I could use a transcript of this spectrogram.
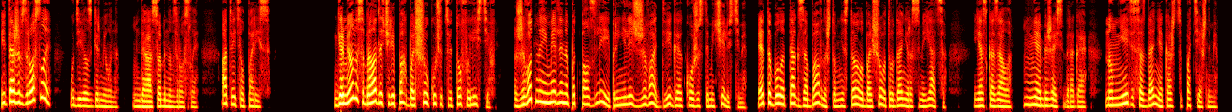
«И даже взрослые?» — удивилась Гермиона. «Да, особенно взрослые», — ответил Парис. Гермиона собрала для черепах большую кучу цветов и листьев. Животные медленно подползли и принялись жевать, двигая кожистыми челюстями. Это было так забавно, что мне стоило большого труда не рассмеяться. Я сказала, «Не обижайся, дорогая, но мне эти создания кажутся потешными».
